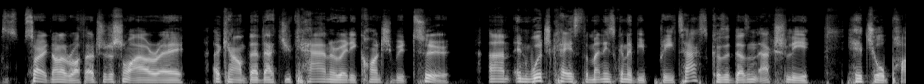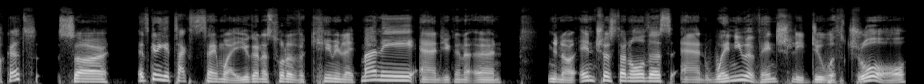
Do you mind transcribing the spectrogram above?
sorry, not a Roth, a traditional IRA account that, that you can already contribute to. Um, in which case the money's going to be pre-tax because it doesn't actually hit your pocket. So it's going to get taxed the same way. You're going to sort of accumulate money and you're going to earn, you know, interest on all this. And when you eventually do withdraw,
